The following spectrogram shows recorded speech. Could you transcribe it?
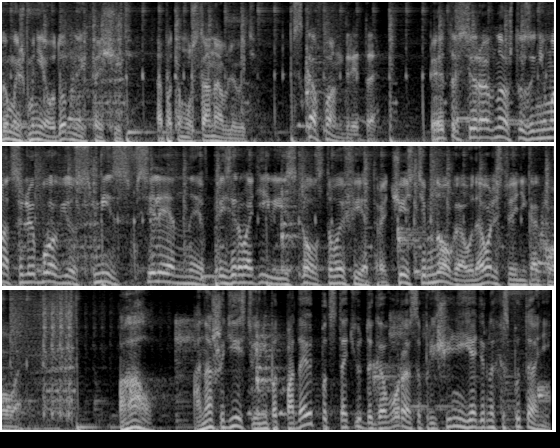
Думаешь, мне удобно их тащить, а потом устанавливать? В скафандре-то. Это все равно, что заниматься любовью с мисс Вселенная в презервативе из толстого фетра. Чести много, а удовольствия никакого. Ал, а наши действия не подпадают под статью договора о запрещении ядерных испытаний?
